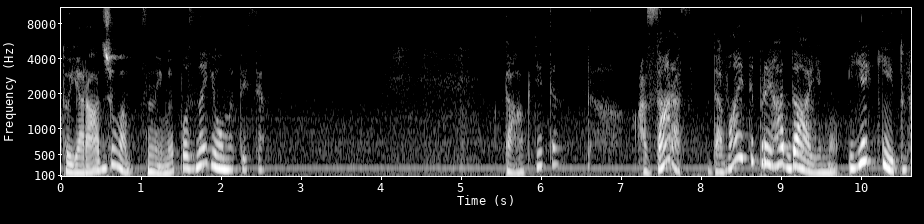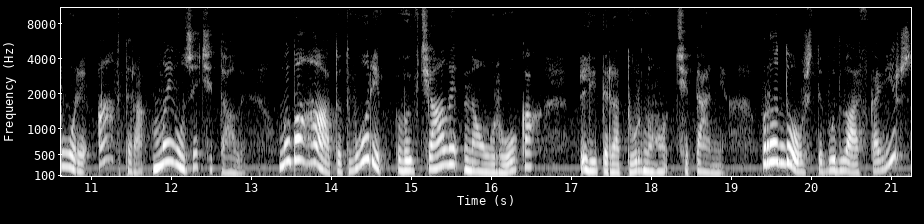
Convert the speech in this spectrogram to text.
то я раджу вам з ними познайомитися. Так, діти. А зараз давайте пригадаємо, які твори автора ми вже читали. Ми багато творів вивчали на уроках літературного читання. продовжте, будь ласка, вірш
